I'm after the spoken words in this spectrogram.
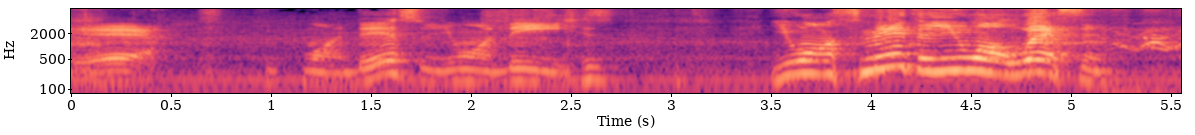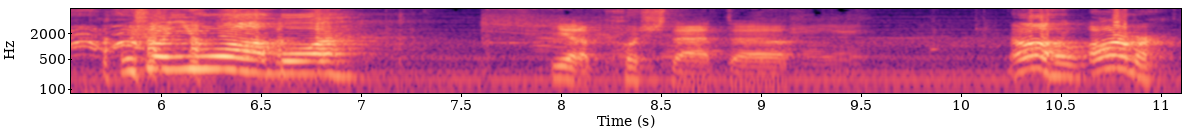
Yeah. You want this or you want these? You want Smith or you want Wesson? Which one you want, boy? You gotta push that, uh. Oh, Armor!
